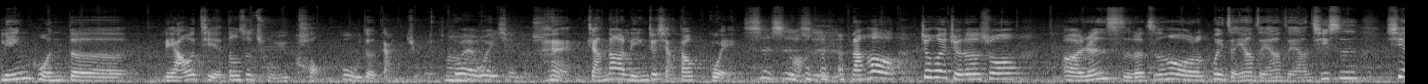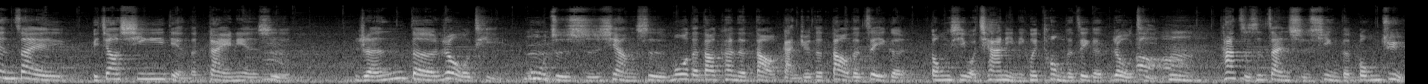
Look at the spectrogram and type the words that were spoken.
灵魂的了解都是处于恐怖的感觉，对，我以前也是。嘿，讲到灵就想到鬼，是是是，然后就会觉得说，呃，人死了之后会怎样怎样怎样。其实现在比较新一点的概念是，人的肉体物质实相是摸得到、看得到、感觉得到的这个东西，我掐你你会痛的这个肉体，嗯，它只是暂时性的工具。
